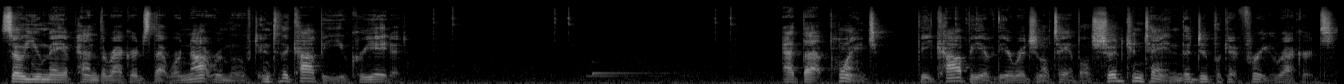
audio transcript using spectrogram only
so you may append the records that were not removed into the copy you created. At that point, the copy of the original table should contain the duplicate-free records.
